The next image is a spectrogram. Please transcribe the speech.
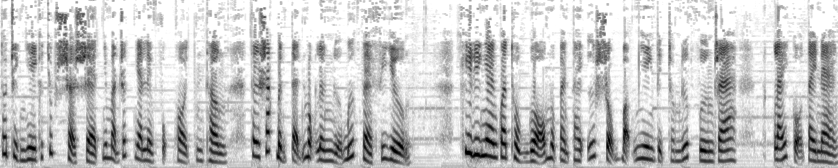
Tô Truyền Nhi có chút sợ sệt nhưng mà rất nhanh liền phục hồi tinh thần, thư sắc bình tĩnh một lần nữa bước về phía giường. Khi đi ngang qua thùng gỗ, một bàn tay ướt sũng bỗng nhiên từ trong nước vươn ra, bắt lấy cổ tay nàng.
